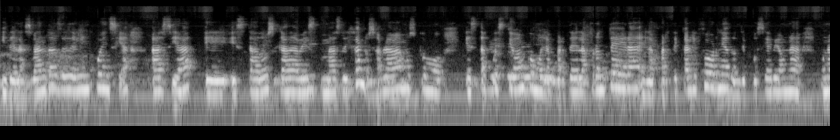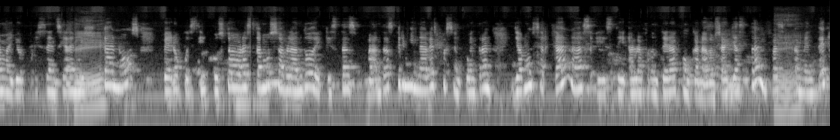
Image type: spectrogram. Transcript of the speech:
y de las bandas de delincuencia hacia eh, estados cada vez más lejanos. Hablábamos como esta cuestión como en la parte de la frontera, en la parte de California, donde pues sí había una, una mayor presencia de mexicanos, pero pues sí, justo ahora estamos hablando de que estas bandas criminales pues se encuentran ya muy cercanas este, a la frontera con Canadá, o sea, ya están básicamente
